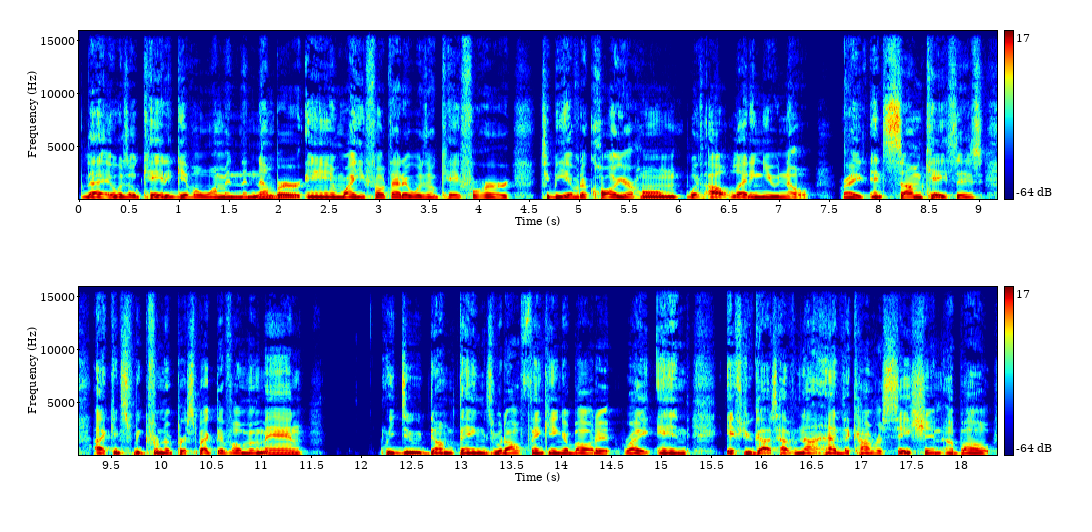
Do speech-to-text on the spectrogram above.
that it was okay to give a woman the number and why he felt that it was okay for her to be able to call your home without letting you know, right? In some cases, I can speak from the perspective of a man. We do dumb things without thinking about it, right? And if you guys have not had the conversation about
